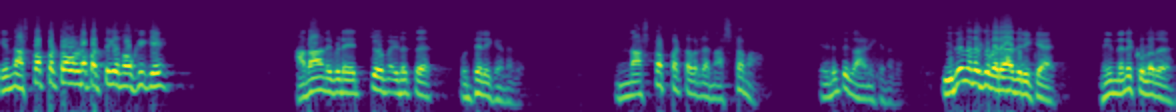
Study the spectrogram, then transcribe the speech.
ഈ നഷ്ടപ്പെട്ടവരുടെ പട്ടിക നോക്കിക്കേ. അതാണ് ഇവിടെ ഏറ്റവും എടുത്ത് ഉദ്ധരിക്കേണ്ടത്. നഷ്ടപ്പെട്ടവരുടെ നഷ്ടമാണ് എടുത്തു കാണിക്കുന്നത്. ഇത് നിനക്ക് വരാതിരിക്കാൻ നീ നിനക്കുള്ളത്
